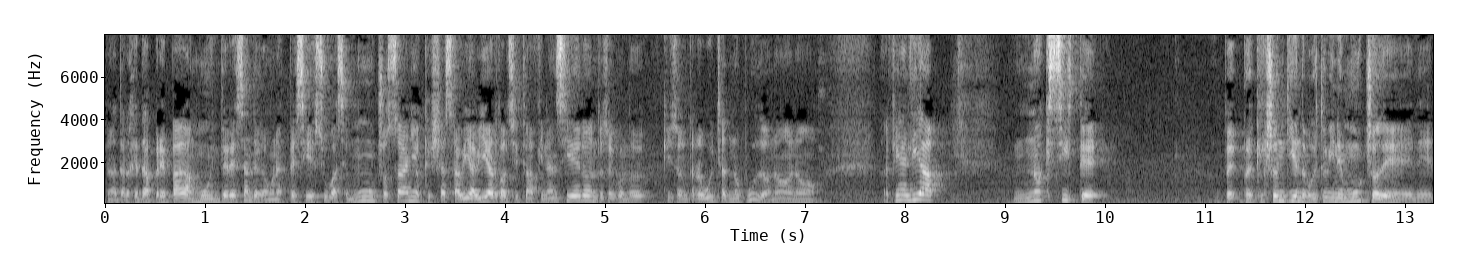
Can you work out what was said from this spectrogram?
una tarjeta prepaga muy interesante, que era una especie de sub hace muchos años, que ya se había abierto al sistema financiero, entonces cuando quiso entrar WeChat no pudo, no, no. Al final del día no existe porque yo entiendo, porque esto viene mucho de,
